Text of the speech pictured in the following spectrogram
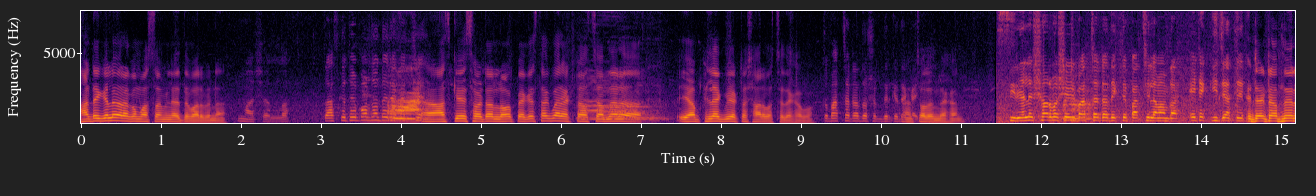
হাটে গেলে এরকম বাচ্চা মিলাইতে পারবে না। মাশাআল্লাহ। আজকে তো ছয়টা ল প্যাকেজ থাকবে আর একটা হচ্ছে আপনার ইয়া ফ্ল্যাগবি একটা সার বাচ্চা দেখাবো। তো বাচ্চাটা দর্শকদেরকে হ্যাঁ দেখাই। চলেন দেখান। সিরিয়ালের সর্বশেষ বাচ্চাটা দেখতে পাচ্ছিলাম আমরা। এটা কি জাতের? এটা একটা আপনার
